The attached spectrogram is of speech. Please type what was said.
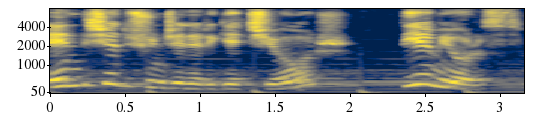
endişe düşünceleri geçiyor diyemiyoruz.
